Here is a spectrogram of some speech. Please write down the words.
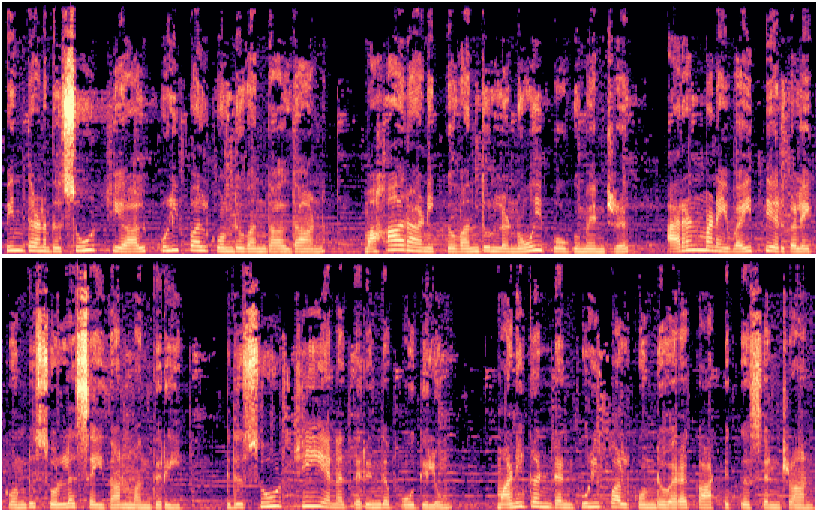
பின் தனது சூழ்ச்சியால் புலிப்பால் கொண்டு வந்தால்தான் மகாராணிக்கு வந்துள்ள நோய் போகுமென்று அரண்மனை வைத்தியர்களை கொண்டு சொல்ல செய்தான் மந்திரி. இது சூழ்ச்சி என தெரிந்த போதிலும் மணிகண்டன் புலிப்பால் கொண்டு வர காட்டுக்கு சென்றான்.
